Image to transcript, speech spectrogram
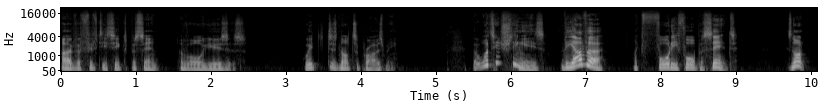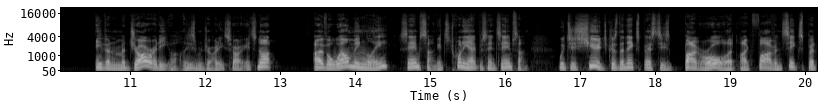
over fifty six percent of all users, which does not surprise me. But what's interesting is the other, like 44%, is not even majority. Well, it is majority. Sorry. It's not overwhelmingly Samsung. It's 28% Samsung, which is huge because the next best is bugger all at like five and six. But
